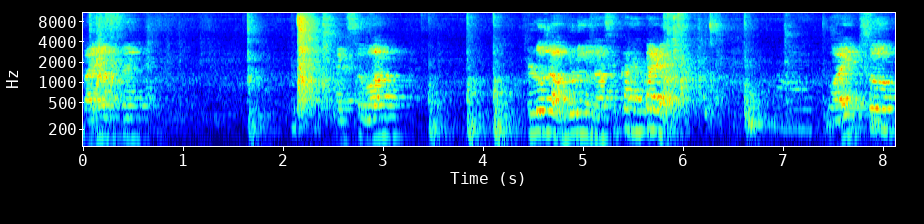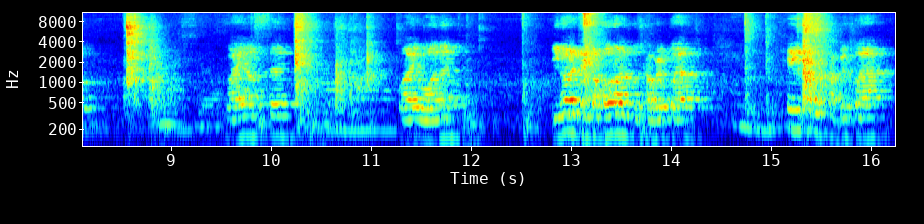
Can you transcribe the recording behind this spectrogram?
마이너스 X1. 불러줘 안 부르면 나 색깔 헷갈려. Y2 마이너스 Y1은 이걸 내가 뭐라고 잡을 거야? K라고 잡을 거야?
